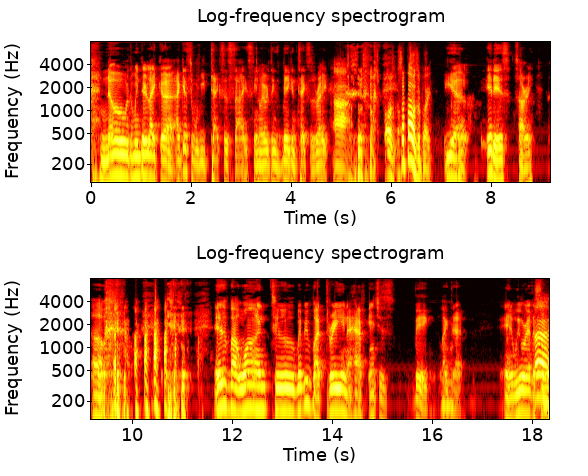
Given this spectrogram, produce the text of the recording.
no i mean they're like uh i guess it would be texas size you know everything's big in texas right? Uh supposedly. Yeah it is sorry. Uh, it's about one two maybe about three and a half inches big like mm. that. And we were at a uh,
